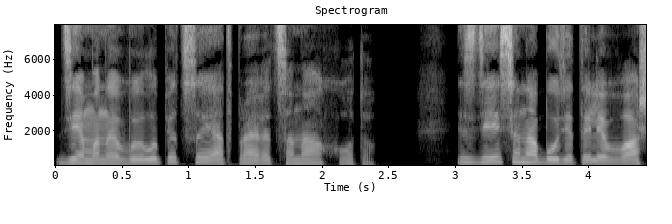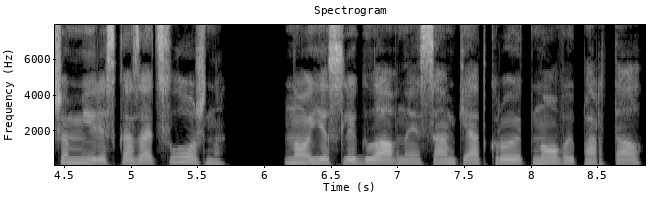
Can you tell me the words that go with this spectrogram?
демоны вылупятся и отправятся на охоту. Здесь она будет или в вашем мире сказать сложно. Но если главные самки откроют новый портал,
